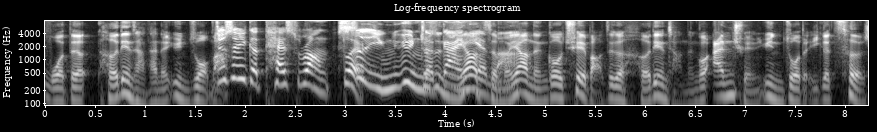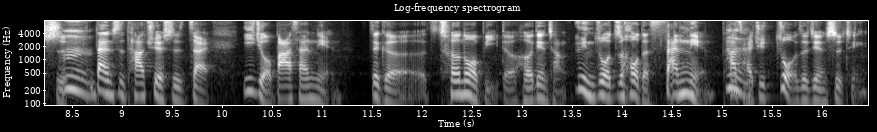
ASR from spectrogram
我的核电厂才能运作嘛。就是一个 test run 试营运的概念，就是你要怎么样能够确保这个核电厂能够安全运作的一个测试。嗯，但是它却是在一九八三年。这个车诺比的核电厂运作之后的三年，他才去做这件事情，嗯、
